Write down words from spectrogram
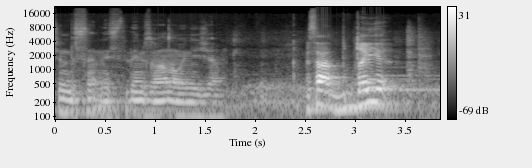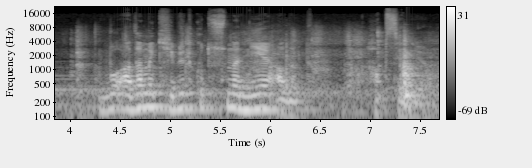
Şimdi sen istediğim zaman oynayacağım. Mesela bu dayı bu adamı kibrit kutusuna niye alıp hapsediyor?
